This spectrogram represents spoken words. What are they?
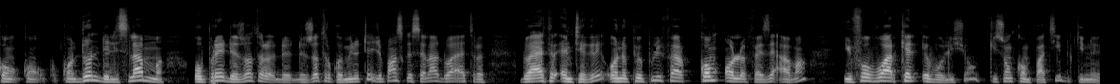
qu'on donne de l'islam auprès des autres, des autres communautés. Je pense que cela doit être, doit être intégré. On ne peut plus faire comme on le faisait avant. Il faut voir quelles évolutions qui sont compatibles, qui ne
